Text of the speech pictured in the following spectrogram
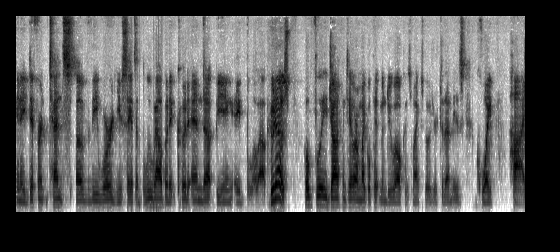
in a different tense of the word, you say it's a blue out, but it could end up being a blowout. Who knows? Hopefully, Jonathan Taylor and Michael Pittman do well because my exposure to them is quite high.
